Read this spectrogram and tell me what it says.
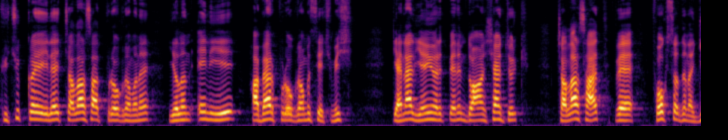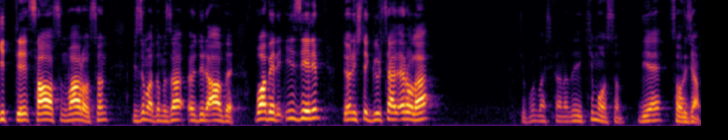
Küçükkaya ile Çalar Saat programını yılın en iyi haber programı seçmiş. Genel yayın yönetmenim Doğan Şentürk, Çalar Saat ve Fox adına gitti. Sağ olsun, var olsun. Bizim adımıza ödülü aldı. Bu haberi izleyelim. Dönüşte Gürsel Erol'a Cumhurbaşkanı adayı kim olsun diye soracağım.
